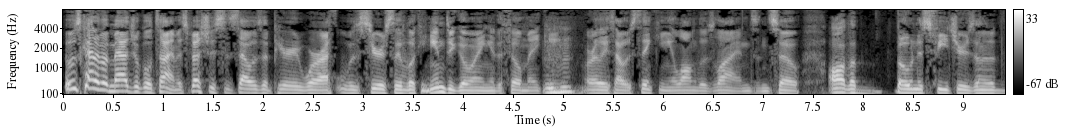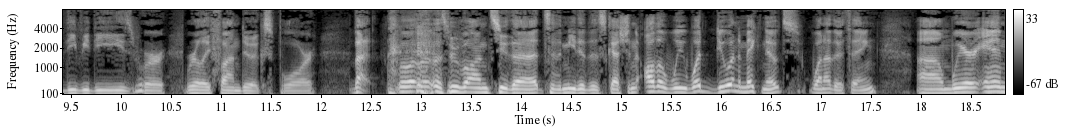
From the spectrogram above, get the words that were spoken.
it was kind of a magical time, especially since that was a period where I was seriously looking into going into filmmaking, mm-hmm. or at least I was thinking along those lines. And so all the bonus features on the DVDs were really fun to explore. But well, let's move on to the to the meat of the discussion. Although we would do want to make notes. One other thing, um, we're in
